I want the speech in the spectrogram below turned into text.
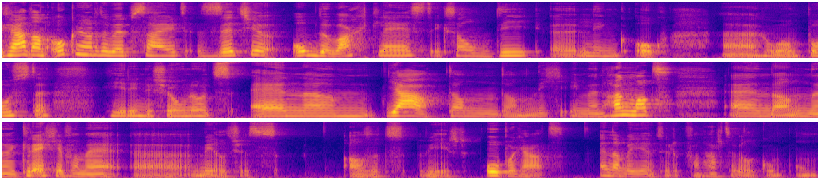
ga dan ook naar de website, zet je op de wachtlijst. Ik zal die uh, link ook gewoon posten hier in de show notes. En um, ja, dan, dan lig je in mijn hangmat en dan krijg je van mij mailtjes als het weer open gaat. En dan ben je natuurlijk van harte welkom om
